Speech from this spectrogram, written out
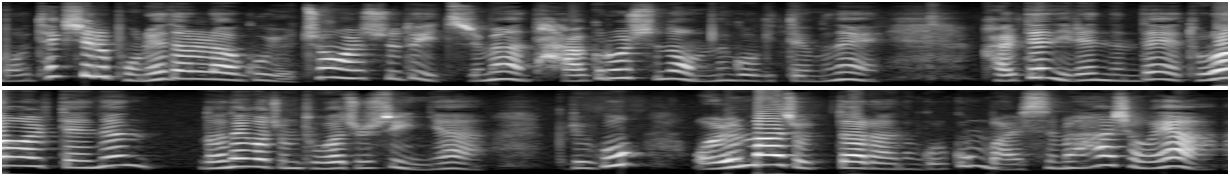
뭐 택시를 보내달라고 요청할 수도 있지만 다 그럴 수는 없는 거기 때문에 갈 땐 이랬는데 돌아갈 때는 너네가 좀 도와줄 수 있냐 그리고 얼마 줬다라는 걸 꼭 말씀을 하셔야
